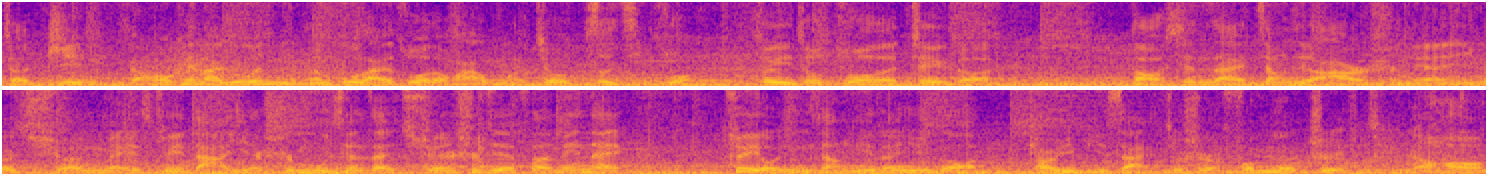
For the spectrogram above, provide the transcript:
叫 Jim，OK。那如果你们不来做的话，我就自己做。所以就做了这个，到现在将近二十年，一个全美最大，也是目前在全世界范围内最有影响力的一个漂移比赛，就是 Formula Drift。然后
